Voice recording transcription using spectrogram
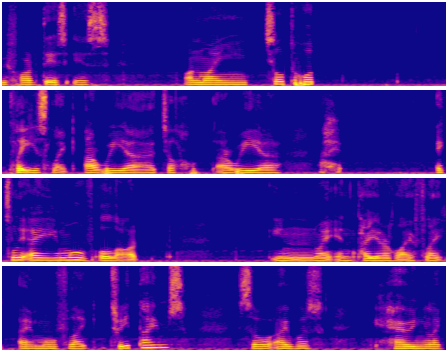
before this is on my childhood place like area childhood area i actually i move a lot in my entire life. Like i moved like three times. So i was having like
